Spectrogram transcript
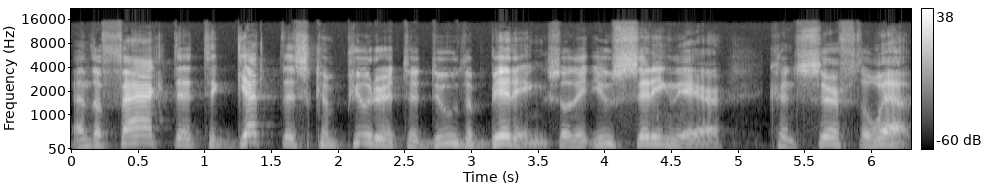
and the fact that to get this computer to do the bidding so that you sitting there can surf the web.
